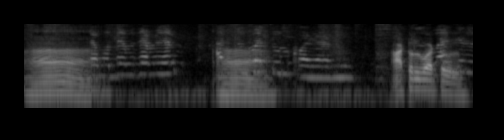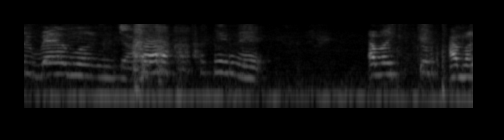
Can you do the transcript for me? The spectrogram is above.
হ্যাঁ। হ্যাঁ। আটুল বাটুল আমার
